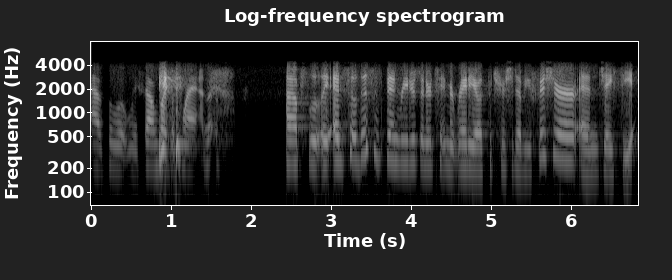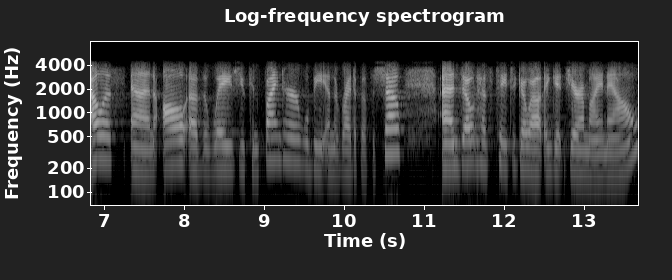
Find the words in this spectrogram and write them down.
Absolutely. Sounds like a plan. Absolutely. And so this has been Readers Entertainment Radio with Patricia W. Fisher and Jayce Ellis. And all of the ways you can find her will be in the write up of the show. And don't hesitate to go out and get Jeremiah now.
